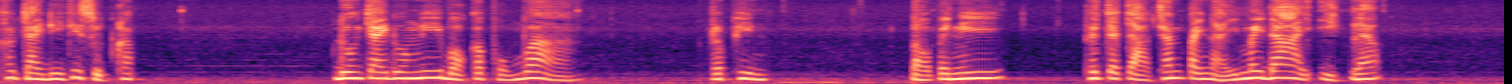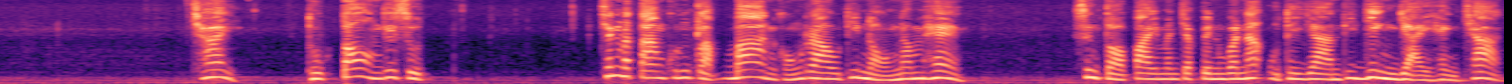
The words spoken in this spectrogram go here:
เข้าใจดีที่สุดครับ ดวงใจดวงนี้บอกกับผมว่าระพิน ต่อไปนี้ เธอจะจากฉันไปไหนไม่ได้อีกแล้ว ใช่ ถูกต้องที่สุด ฉันมาตามคุณกลับบ้านของเราที่หนองน้ำแห้ง ซึ่งต่อไปมันจะเป็นวนอุทยานที่ยิ่งใหญ่แห่งชาติ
